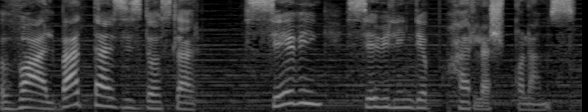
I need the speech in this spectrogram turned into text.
va albatta aziz do'stlar seving seviling deb xayrlashib qolamiz.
